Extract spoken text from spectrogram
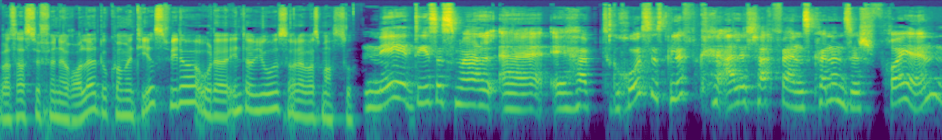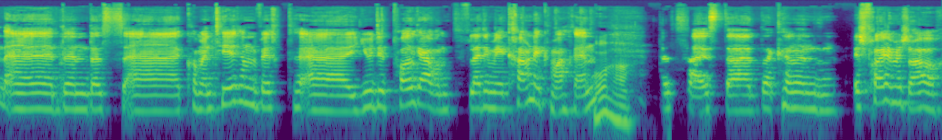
Was hast du für eine Rolle? Du kommentierst wieder oder Interviews oder was machst du? Nee, dieses Mal, äh, ihr habt großes Glück. Alle Schachfans können sich freuen, äh, denn das äh, Kommentieren wird äh, Judith Polga und Wladimir Kramnik machen. Oha. Das heißt, da, da können, ich freue mich auch.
